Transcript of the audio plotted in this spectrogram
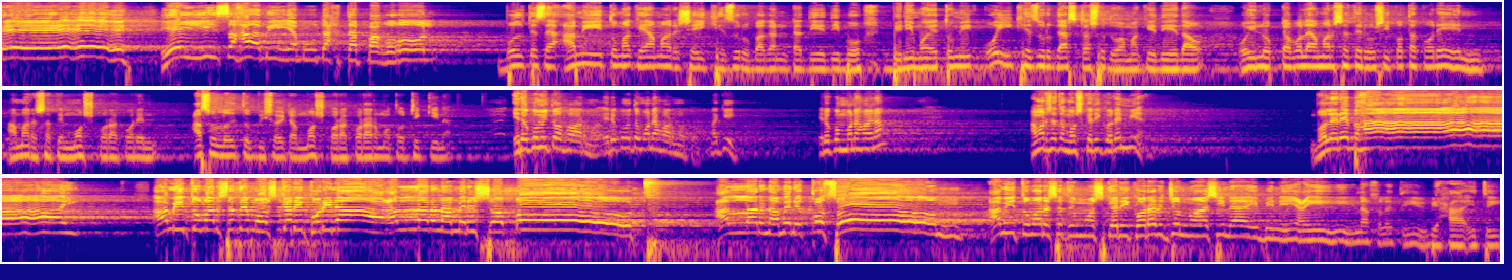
এই সাহাবী আবু দাহতা পাগল বলতেছে, আমি তোমাকে আমার সেই খেজুর বাগানটা দিয়ে দিব। বিনিময়ে তুমি ওই খেজুর গাছটা শুধু আমাকে দিয়ে দাও। ওই লোকটা বলে, আমার সাথে রসিকতা করেন, আমার সাথে মস্করা করেন। আসলে তো বিষয়টা মস্করা করার মতো ঠিক কিনা। এরকমই তো হওয়ার মতো এরকমই তো মনে হওয়ার মতো, নাকি? এরকম মনে হয় না? আমার সাথে মস্কারি করেন মিয়া। বলে, রে ভাই, আমি তোমার সাথে মস্কারি করি না, আল্লাহর নামের শপথ, আল্লাহর নামের কসম, আমি তোমার সাথে মস্কারি করার জন্য আসি নাই বিনিয়াই নাখলাতি বিহাইতি।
